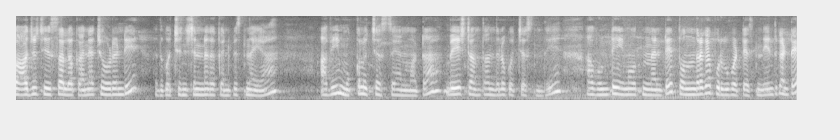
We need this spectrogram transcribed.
గాజు చేసాలో కానీ చూడండి అదిగో చిన్న చిన్నగా కనిపిస్తున్నాయా? అవి ముక్కలు వచ్చేస్తాయి అన్నమాట. వేస్ట్ అంతా అందులోకి వచ్చేస్తుంది. అవి ఉంటే ఏమవుతుందంటే తొందరగా పురుగు పట్టేస్తుంది. ఎందుకంటే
